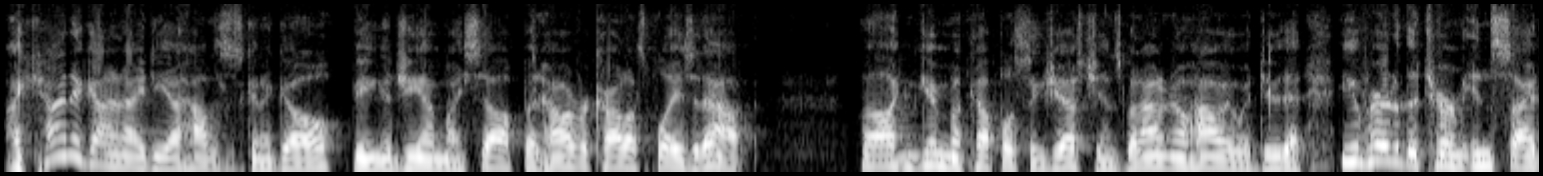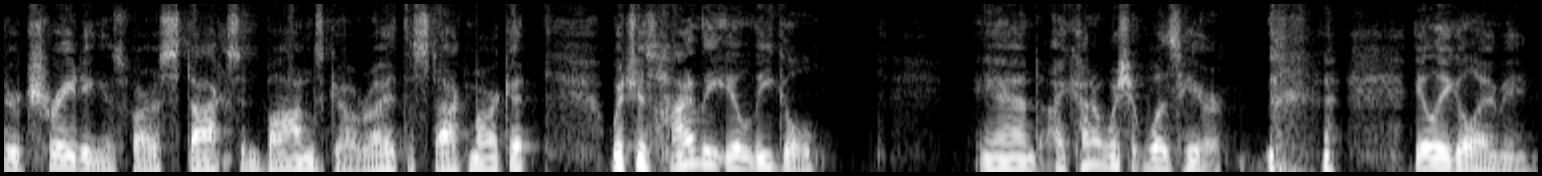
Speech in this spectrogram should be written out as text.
I kind of got an idea how this is going to go, being a GM myself, but however Carlos plays it out, well, I can give him a couple of suggestions, but I don't know how I would do that. You've heard of the term insider trading as far as stocks and bonds go, right? The stock market, which is highly illegal. And I kind of wish it was here. illegal, I mean.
